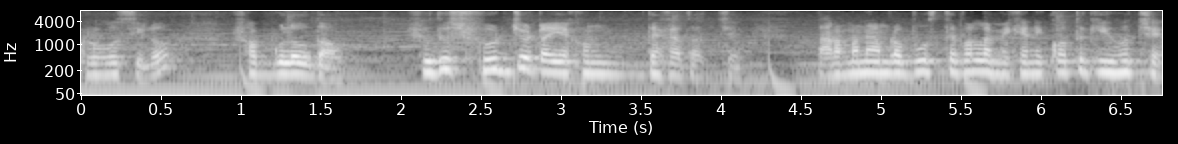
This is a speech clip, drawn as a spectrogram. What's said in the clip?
গ্রহ ছিল, সবগুলোও দাও। শুধু সূর্যটাই এখন দেখা যাচ্ছে। তার মানে আমরা বুঝতে পারলাম এখানে কত কি হচ্ছে।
